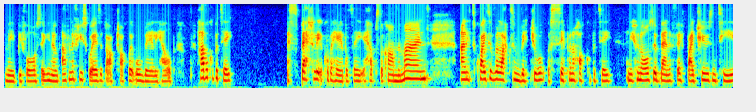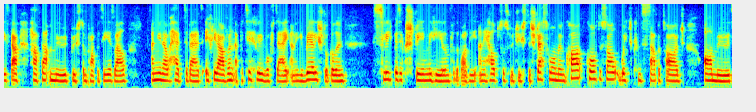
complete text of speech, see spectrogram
made before. So, you know, having a few squares of dark chocolate will really help. Have a cup of tea especially a cup of herbal tea. It helps to calm the mind and it's quite a relaxing ritual of sipping a hot cup of tea. And you can also benefit by choosing teas that have that mood boosting property as well. And you know, head to bed if you're having a particularly rough day and you're really struggling. Sleep is extremely healing for the body and it helps us reduce the stress hormone cortisol, which can sabotage our mood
